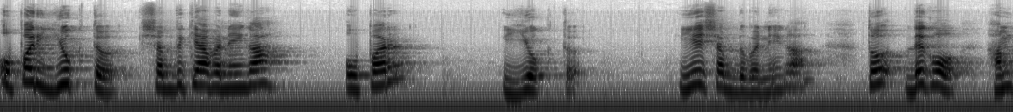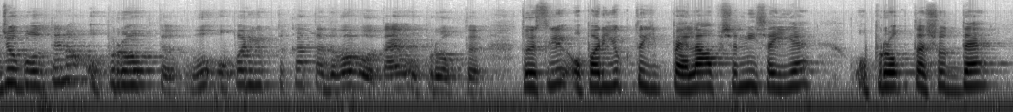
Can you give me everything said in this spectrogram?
ऊपर युक्त शब्द क्या बनेगा? ऊपर युक्त ये शब्द बनेगा। तो देखो, हम जो बोलते हैं ना, उपरोक्त, वो उपरयुक्त का तद्भव होता है, उपरोक्त। तो इसलिए उपरयुक्त पहला ऑप्शन ही सही है। उपरोक्त अशुद्ध है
